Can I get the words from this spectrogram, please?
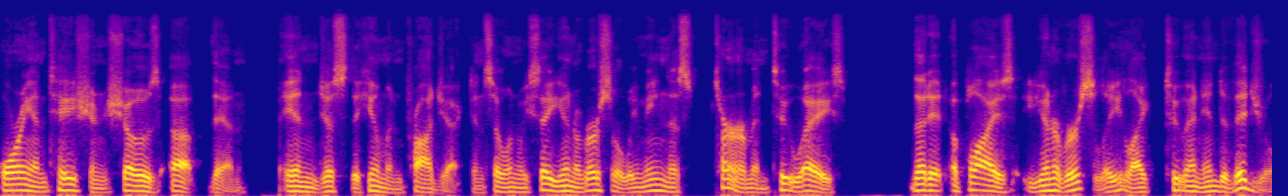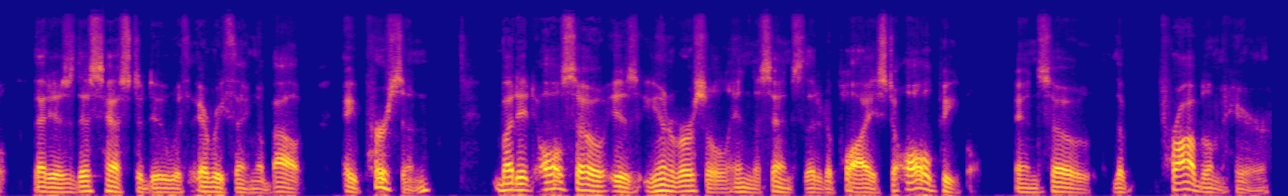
orientation shows up then in just the human project. And so when we say universal, we mean this term in two ways that it applies universally, like to an individual. That is, this has to do with everything about a person, but it also is universal in the sense that it applies to all people. And so the problem here,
